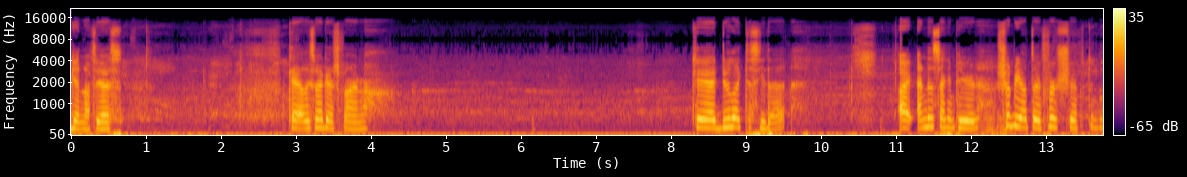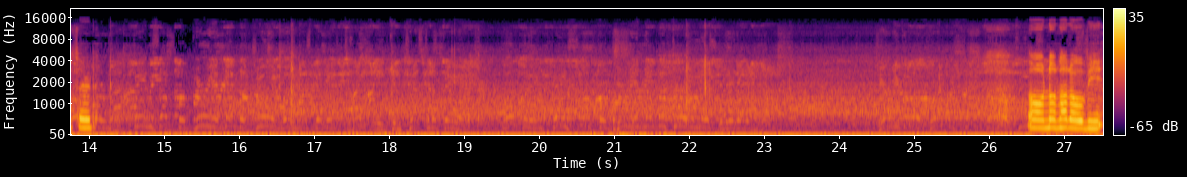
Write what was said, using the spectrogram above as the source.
I'm getting off the ice. Okay, at least my guy's fine. Okay, I do like to see that. Alright, end of the second period. Should be out there first shift in the third. Oh no, not Ovi.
